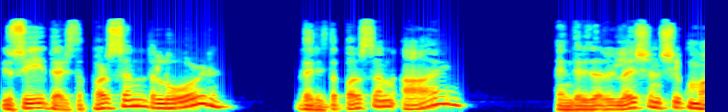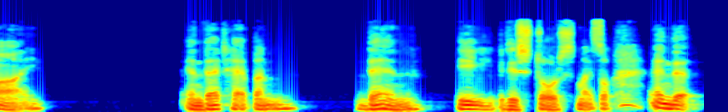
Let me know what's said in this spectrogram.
You see, there is the person, the Lord, there is the person, I, and there is a relationship, my. And that happened, then He restores my soul. And the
